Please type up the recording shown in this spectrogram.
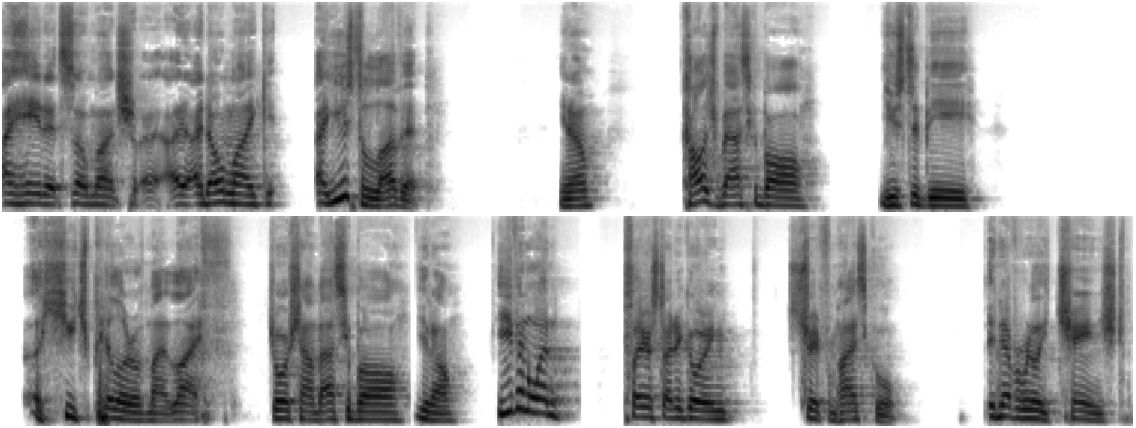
I hate it so much. I, I don't like I used to love it. You know, college basketball used to be a huge pillar of my life. Georgetown basketball, you know, even when players started going straight from high school, it never really changed,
